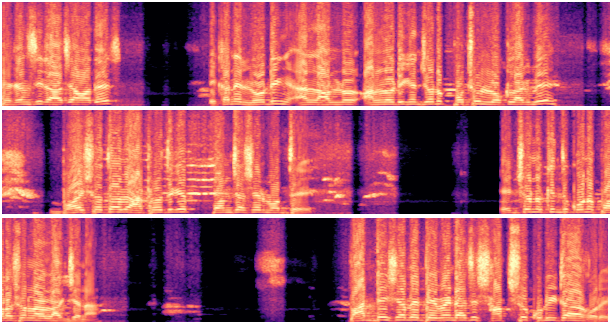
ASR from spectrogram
ভ্যাকান্সিটা আছে আমাদের, এখানে লোডিং আনলোডিং এর জন্য প্রচুর লোক লাগবে। বয়স হতে হবে আঠারো থেকে পঞ্চাশের মধ্যে। এর জন্য কিন্তু কোনো পড়াশোনা লাগছে না। পার ডে হিসাবে পেমেন্ট আছে সাতশো কুড়ি টাকা করে।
